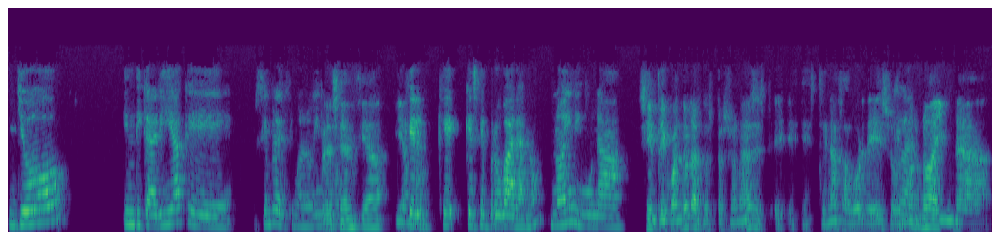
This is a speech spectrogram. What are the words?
yo indicaría que, siempre decimos lo mismo, ¿no? Presencia y amor. que, que- que se probara, ¿no? No hay ninguna... Siempre y cuando las dos personas est- eh, estén a favor de eso. Claro. No, no hay una.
